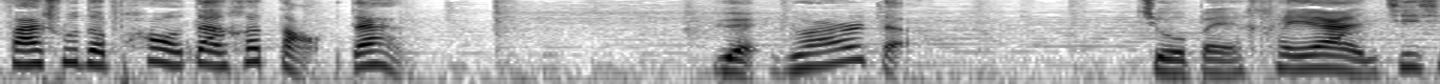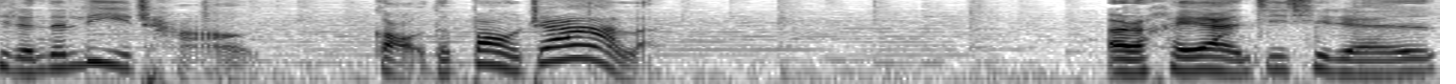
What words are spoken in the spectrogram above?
发出的炮弹和导弹，远远的就被黑暗机器人的立场搞得爆炸了。而黑暗机器人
